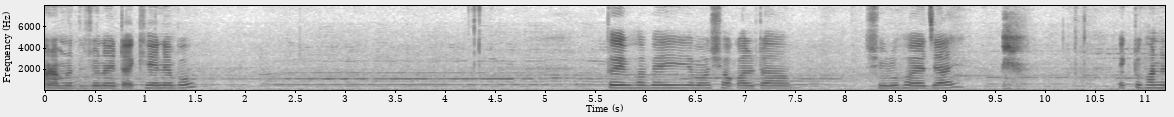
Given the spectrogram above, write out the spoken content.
আর আমরা দুজনে এটা খেয়ে নেব। তো এইভাবেই আমার সকালটা শুরু হয়ে যায়। একটুখানি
